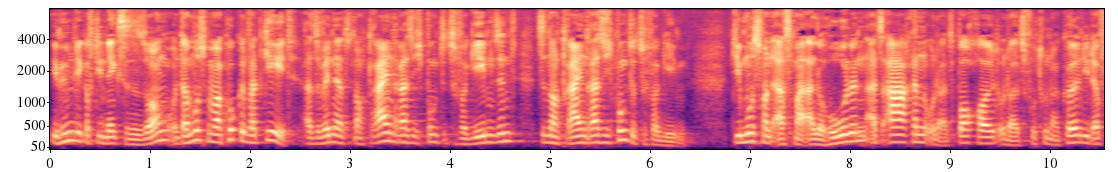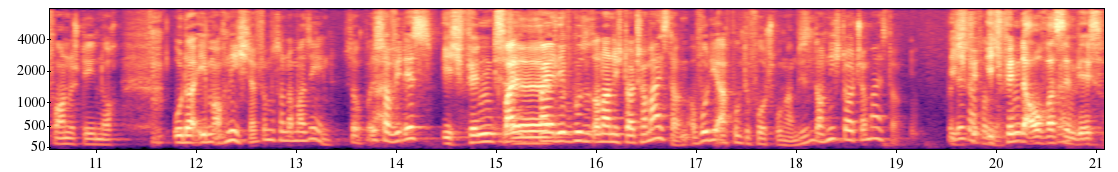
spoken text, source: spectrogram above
im Hinblick auf die nächste Saison. Und da muss man mal gucken, was geht. Also wenn jetzt noch 33 Punkte zu vergeben sind, sind noch 33 Punkte zu vergeben. Die muss man erstmal alle holen als Aachen oder als Bocholt oder als Fortuna Köln, die da vorne stehen noch. Oder eben auch nicht. Dafür muss man doch mal sehen. So, ist doch wie das ist. Ich finde. Weil äh, Bayer Leverkusen ist auch noch nicht deutscher Meister, obwohl die acht Punkte Vorsprung haben. Die sind noch nicht deutscher Meister. Ich, so. ich, finde auch, was ja. den WSV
